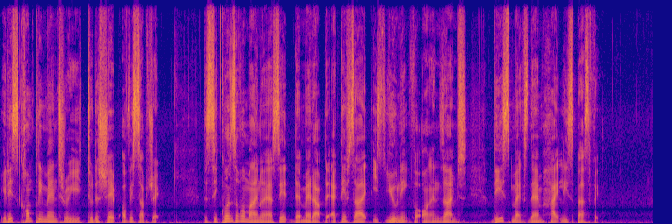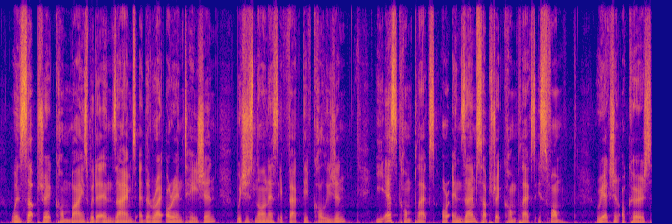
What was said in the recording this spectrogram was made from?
It is complementary to the shape of its substrate. The sequence of amino acid that made up the active site is unique for all enzymes. This makes them highly specific. When substrate combines with the enzymes at the right orientation, which is known as effective collision, ES complex or enzyme substrate complex is formed. Reaction occurs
